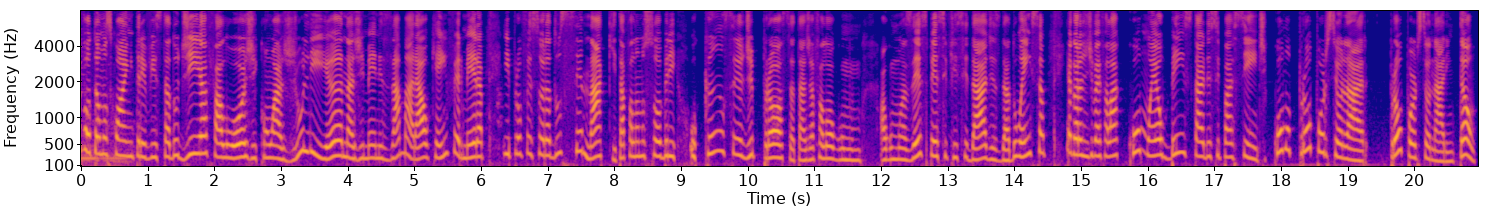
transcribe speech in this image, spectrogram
E voltamos com a entrevista do dia. Falo hoje com a Juliana Jimenez Amaral, que é enfermeira e professora do SENAC. Está falando sobre o câncer de próstata. Já falou algum, algumas especificidades da doença. E agora a gente vai falar como é o bem-estar desse paciente. Como proporcionar, proporcionar então,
